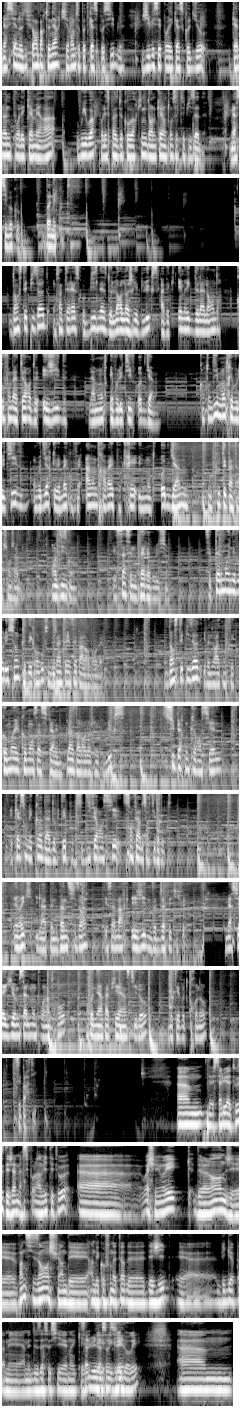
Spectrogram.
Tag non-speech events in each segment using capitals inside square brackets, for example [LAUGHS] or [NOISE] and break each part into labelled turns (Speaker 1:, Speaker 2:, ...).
Speaker 1: Merci à nos différents partenaires qui rendent ce podcast possible. JVC pour les casques audio, Canon pour les caméras, WeWork pour l'espace de coworking dans lequel on tourne cet épisode. Merci beaucoup. Bonne écoute. Dans cet épisode, on s'intéresse au business de l'horlogerie de luxe avec Émeric Delalandre, cofondateur de Egide, la montre évolutive haut de gamme. Quand on dit montre évolutive, on veut dire que les mecs ont fait un an de travail pour créer une montre haut de gamme où tout est interchangeable en 10 secondes. Et ça, c'est une vraie révolution. C'est tellement une évolution que des grands groupes sont déjà intéressés par leur brevet. Dans cet épisode, il va nous raconter comment il commence à se faire une place dans l'horlogerie de luxe, super concurrentielle, et quels sont les codes à adopter pour se différencier sans faire de sortie de route. Emeric, il a à peine 26 ans, et sa marque Egide nous a déjà fait kiffer. Merci à Guillaume Salmon pour l'intro, prenez un papier et un stylo, mettez votre chrono, c'est parti.
Speaker 2: Euh, salut à tous déjà, merci pour l'invite et tout. Euh, ouais, je suis Émeric de la Lande, j'ai 26 ans, je suis un des un des cofondateurs de d'Egide et euh, big up à mes à mes deux associés Henrik et,
Speaker 1: Salut,
Speaker 2: et,
Speaker 1: associés.
Speaker 2: et Grégory. Euh,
